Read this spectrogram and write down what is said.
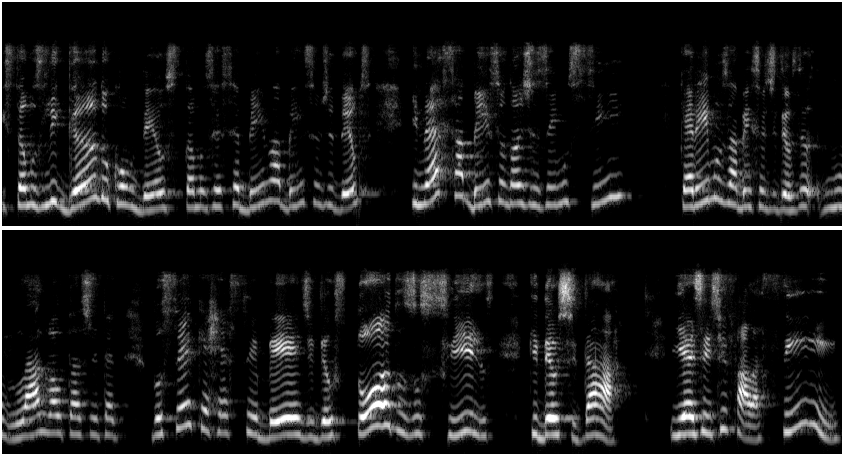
Estamos ligando com Deus, estamos recebendo a bênção de Deus, e nessa bênção nós dizemos sim, queremos a bênção de Deus. Lá no altar gente pede, você quer receber de Deus todos os filhos que Deus te dá? E a gente fala sim.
